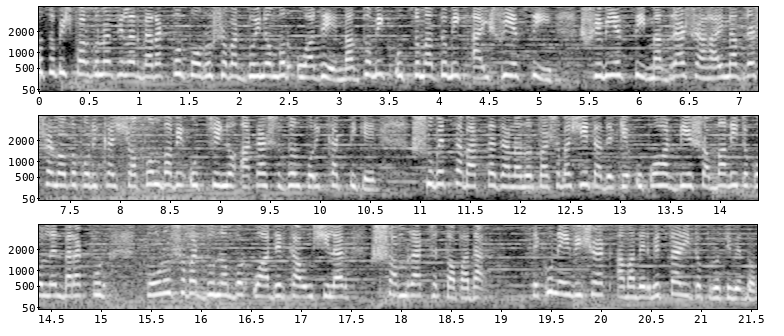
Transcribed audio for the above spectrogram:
উত্তর চব্বিশ পরগনা জেলার ব্যারাকপুর পৌরসভার দুই নম্বর ওয়ার্ডে মাধ্যমিক, উচ্চ মাধ্যমিক, আইসিএসসি, সিবিএসসি, মাদ্রাসা, হাই মাদ্রাসার মতো পরীক্ষায় সফলভাবে উত্তীর্ণ আঠাশ জন পরীক্ষার্থীকে শুভেচ্ছা বার্তা জানানোর পাশাপাশি তাদেরকে উপহার দিয়ে সম্মানিত করলেন ব্যারাকপুর পৌরসভার দু নম্বর ওয়ার্ডের কাউন্সিলর সম্রাট তপাদার। দেখুন এই বিষয়ক আমাদের বিস্তারিত প্রতিবেদন।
